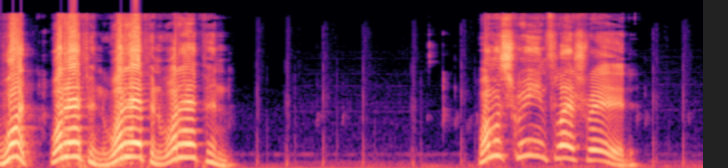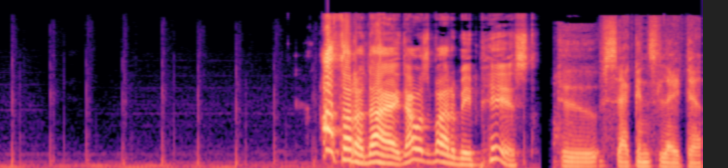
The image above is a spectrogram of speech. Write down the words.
What? What happened? What happened? What happened? Why my screen flash red? I thought I died. I was about to be pissed. Two seconds later.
